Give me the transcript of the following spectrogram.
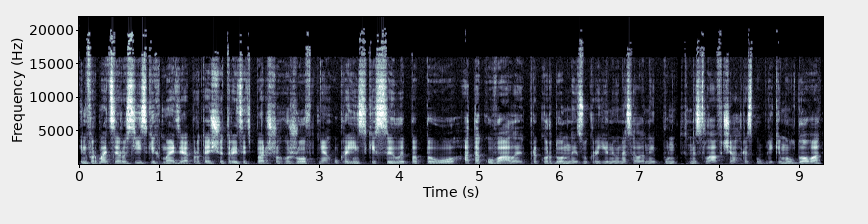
Інформація російських медіа про те, що 31 жовтня українські сили ППО атакували прикордонний з Україною населений пункт Неславча Республіки Молдова.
